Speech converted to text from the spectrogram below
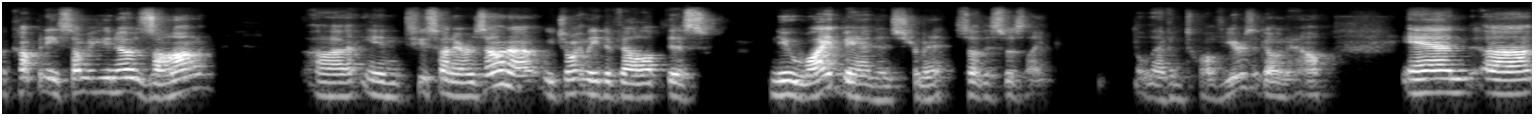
a company some of you know, Zonge, uh, in Tucson, Arizona, we jointly developed this new wideband instrument. So this was like 11, 12 years ago now. And uh,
